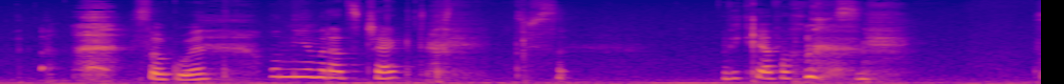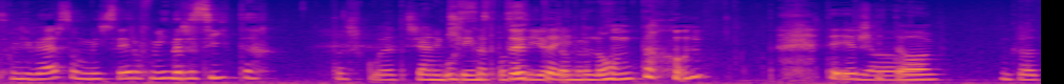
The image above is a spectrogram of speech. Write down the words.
So gut. und niemand hat es gecheckt. Das ist so- Wirklich einfach das, das Universum ist sehr auf meiner Seite. Das ist gut. Es ist ja nichts Schlimmes passiert, in aber... London. Der erste Ja. Tag. Und gerade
